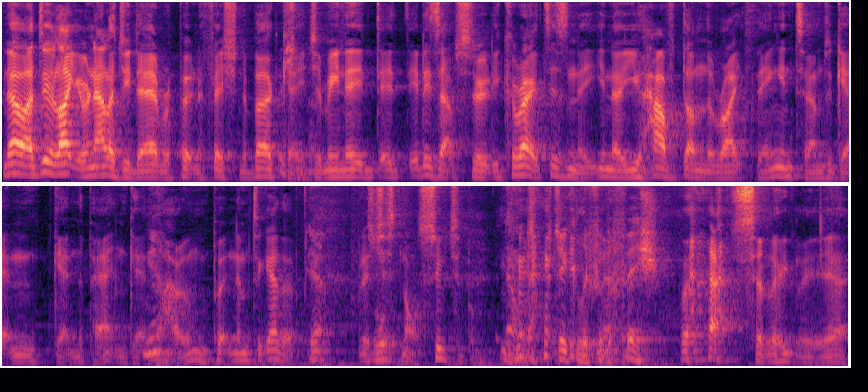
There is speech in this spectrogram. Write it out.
No, I do like your analogy there of putting a fish in a bird cage. I mean, it, it, it is absolutely correct, isn't it? You know, you have done the right thing in terms of getting getting the pet and getting yeah. the home and putting them together. Yeah. But it's well, just not suitable. No, particularly for the fish. absolutely, yeah.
